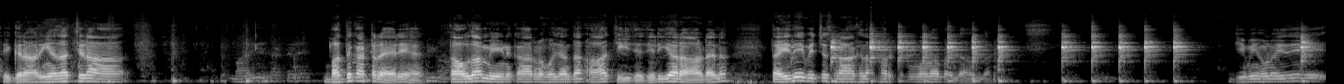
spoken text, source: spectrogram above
ਤੇ ਗਰਾਰੀਆਂ ਦਾ ਚੜਾ ਵੱਧ ਘੱਟ ਰਹਿ ਰਿਹਾ ਤਾਂ ਉਹਦਾ ਮੇਨ ਕਾਰਨ ਹੋ ਜਾਂਦਾ ਆਹ ਚੀਜ਼ ਹੈ, ਜਿਹੜੀ ਆ ਰਾੜ ਹੈ ਨਾ, ਤਾਂ ਇਹਦੇ ਵਿੱਚ ਸਰਾਖ ਦਾ ਫ਼ਰਕ ਪਵਾਉਣਾ ਪੈਂਦਾ ਹੁੰਦਾ। ਜਿਵੇਂ ਹੁਣ ਇਹਦੇ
